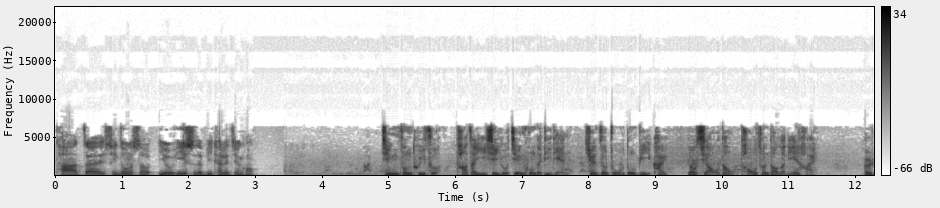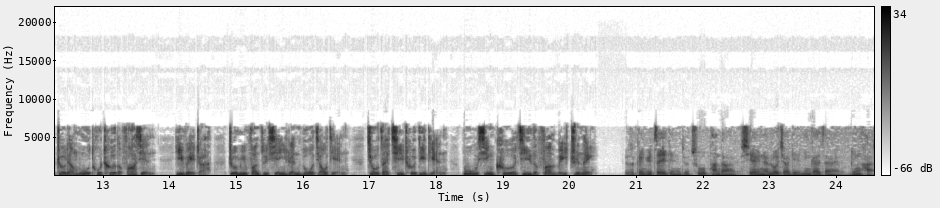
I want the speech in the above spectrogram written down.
他在行动的时候有意识的避开了监控。警方推测，他在一些有监控的地点选择主动避开，绕小道逃窜到了临海。而这辆摩托车的发现，意味着这名犯罪嫌疑人落脚点就在汽车地点步行可及的范围之内。就是根据这一点，就初步判断嫌疑人的落脚点应该在临海。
